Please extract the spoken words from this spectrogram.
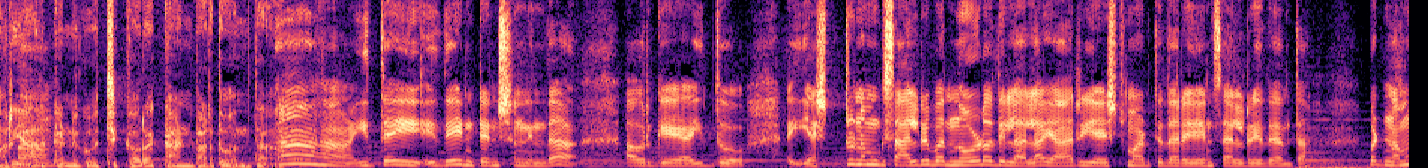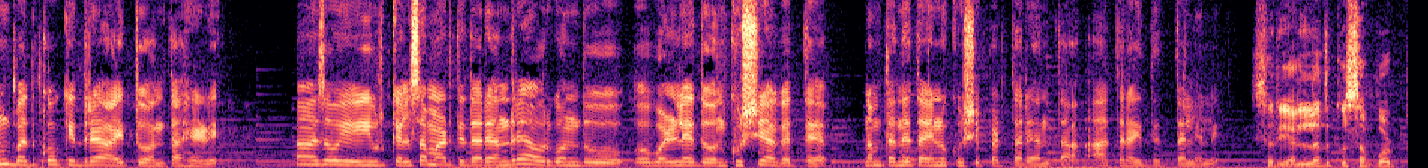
ಅವ್ರು ಯಾರ ಕಣ್ಣಿಗೂ ಚಿಕ್ಕವರಾಗಿ ಕಾಣಬಾರ್ದು ಅಂತ. ಹಾ ಹಾ ಇದೇ ಇದೇ ಇಂಟೆನ್ಷನ್ ಇಂದ ಅವ್ರಿಗೆ ಇದು ಎಷ್ಟು ನಮ್ಗೆ ಸ್ಯಾಲ್ರಿ ಬಂದು ನೋಡೋದಿಲ್ಲ ಅಲ್ಲ ಯಾರು ಎಷ್ಟು ಮಾಡ್ತಿದ್ದಾರೆ ಏನು ಸ್ಯಾಲ್ರಿ ಇದೆ ಅಂತ. ಬಟ್ ನಮ್ಗೆ ಬದುಕೋಕಿದ್ರೆ ಆಯ್ತು ಅಂತ ಹೇಳಿ. ಸೊ ಇವ್ರು ಕೆಲಸ ಮಾಡ್ತಿದ್ದಾರೆ ಅಂದ್ರೆ ಅವ್ರಿಗೊಂದು ಒಳ್ಳೇದು ಒಂದು ಖುಷಿ ಆಗತ್ತೆ. ನಮ್ಮ ತಂದೆ ತಾಯಿನೂ ಖುಷಿ ಪಡ್ತಾರೆ ಅಂತ ಆ ಥರ ಇದ್ದಿದ್ದು ತಲೆಯಲ್ಲಿ. ಸರ್ ಎಲ್ಲದಕ್ಕೂ ಸಪೋರ್ಟ್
